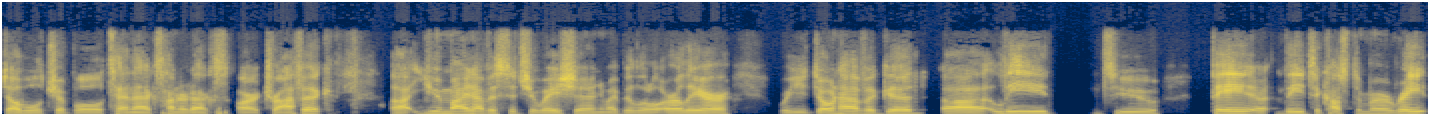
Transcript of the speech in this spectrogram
double, triple, 10x, 100x our traffic. Uh, you might have a situation, you might be a little earlier, where you don't have a good uh, lead to pay uh, lead to customer rate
